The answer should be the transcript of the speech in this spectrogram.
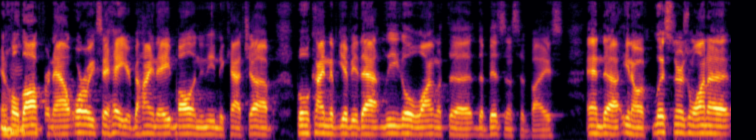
and mm-hmm. hold off for now. Or we say, hey, you're behind the eight ball and you need to catch up. But we'll kind of give you that legal along with the the business advice. And uh, you know, if listeners want to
